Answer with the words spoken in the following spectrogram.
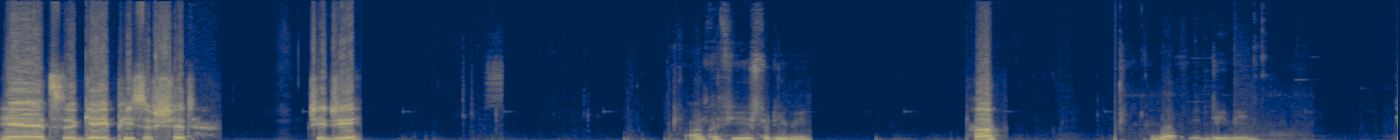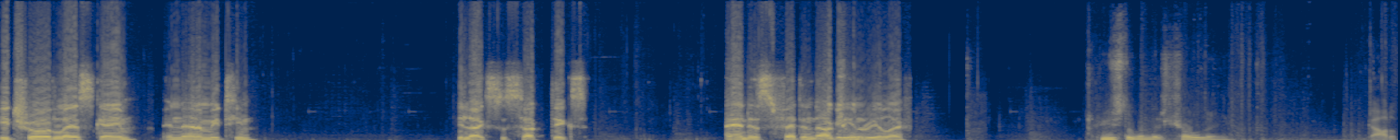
Yeah, it's a gay piece of shit. GG. I'm confused. What do you mean? Huh? What do you mean? He trolled last game in enemy team. He likes to suck dicks. And is fat and ugly in real life. Who's the one that's trolling? Got him.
